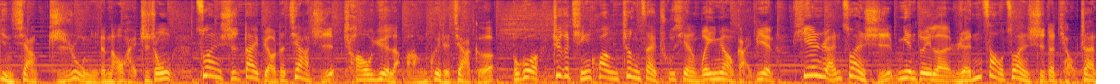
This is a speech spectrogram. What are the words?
印象植入你的脑海之中。钻石代表的价值超越了昂贵的价格。不过，这个情况正在出现微妙改变。天然钻石面对了人造钻石的挑战，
